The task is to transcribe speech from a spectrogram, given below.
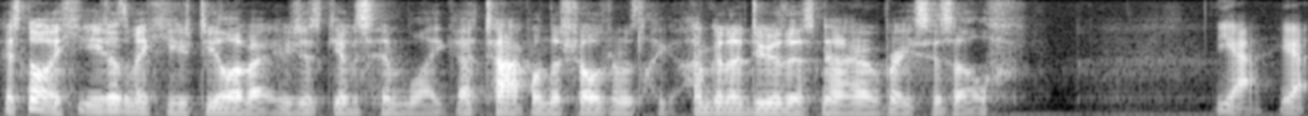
it's not he doesn't make a huge deal about it. He just gives him like a tap on the shoulder and is like, "I'm gonna do this now. Brace yourself." Yeah, yeah.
